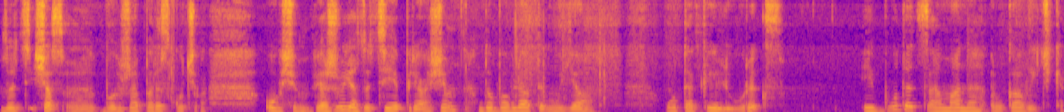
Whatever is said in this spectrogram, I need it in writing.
зараз, бо вже перескочила. В общем, в'яжу я з цієї пряжі, додатиму я отакий люрекс, і буде це в мене рукавички.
